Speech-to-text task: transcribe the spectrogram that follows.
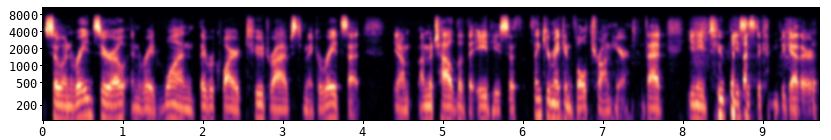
So in RAID 0 and RAID 1, they require two drives to make a RAID set. You know, I'm, I'm a child of the 80s, so think you're making Voltron here, that you need two pieces to come together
